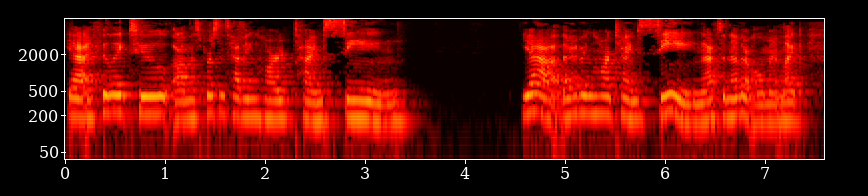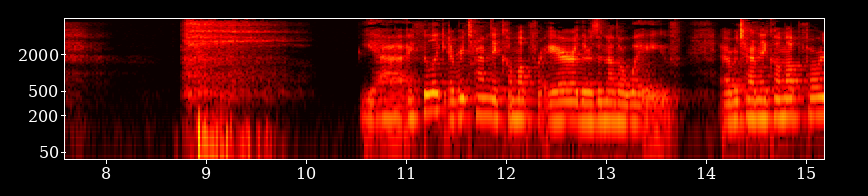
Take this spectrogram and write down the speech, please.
Yeah, I feel like too, um, this person's having a hard time seeing. Yeah, they're having a hard time seeing. That's another omen. Like, yeah, I feel like every time they come up for air, there's another wave. Every time they come up for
